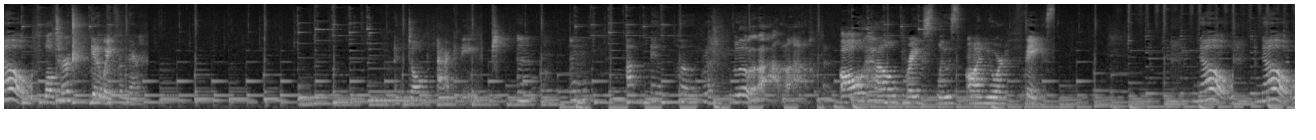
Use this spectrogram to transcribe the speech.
No. Walter, get away from there. Adult acne. Mm, mm, I am hungry. Blah, blah, blah. All hell breaks loose on your face. No, no,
